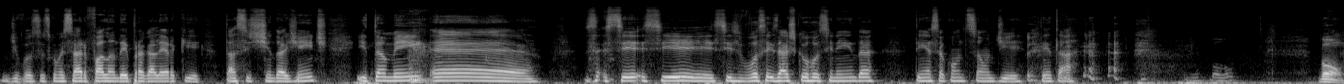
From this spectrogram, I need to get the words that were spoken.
de vocês começarem falando aí pra galera que tá assistindo a gente. E também é, se, se, se vocês acham que o Rossini ainda tem essa condição de tentar. Muito bom. Bom,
